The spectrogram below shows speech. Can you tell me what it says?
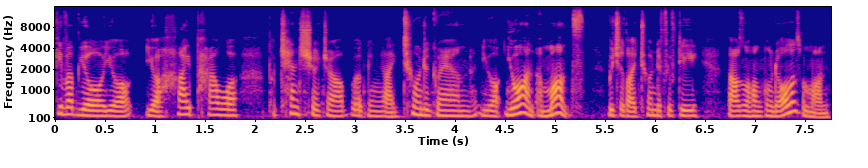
Give up your your your high power potential job, working like two hundred grand yuan a month, which is like two hundred fifty thousand Hong Kong dollars a month.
